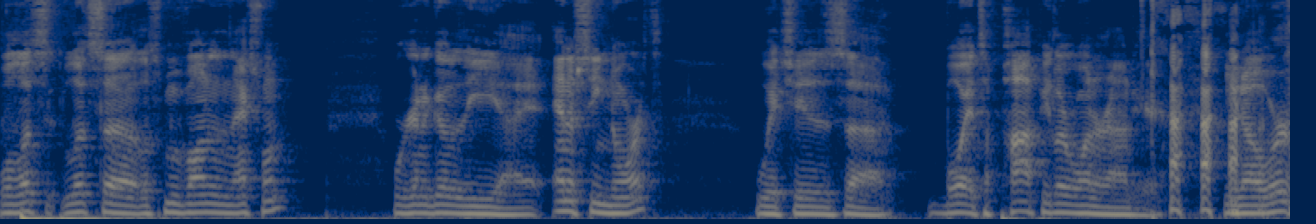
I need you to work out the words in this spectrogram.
Well, let's let's uh, let's move on to the next one. We're gonna go to the uh, NFC North, which is uh, boy, it's a popular one around here. you know, we're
